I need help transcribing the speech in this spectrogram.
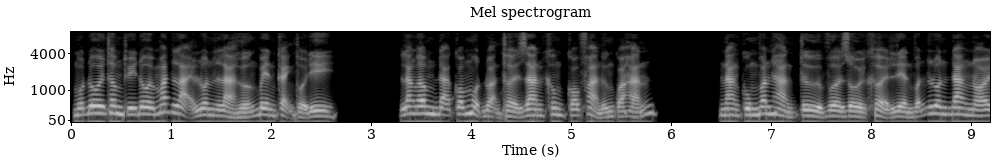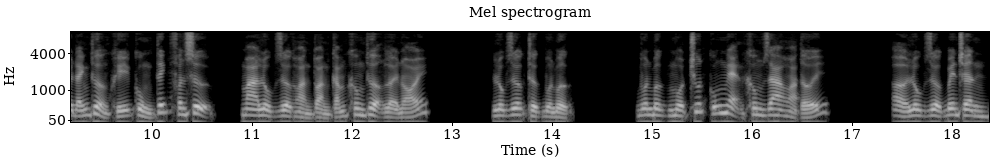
Một đôi thâm thúy đôi mắt lại luôn là hướng bên cạnh thổi đi. Lăng âm đã có một đoạn thời gian không có phản ứng quá hắn. Nàng cùng Văn Hàn từ vừa rồi khởi liền vẫn luôn đang nói đánh thưởng khí cùng tích phân sự, mà lục dược hoàn toàn cắm không thượng lời nói. Lục dược thực buồn bực. Buồn bực một chút cũng nghẹn không ra hỏa tới. Ở lục dược bên chân,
